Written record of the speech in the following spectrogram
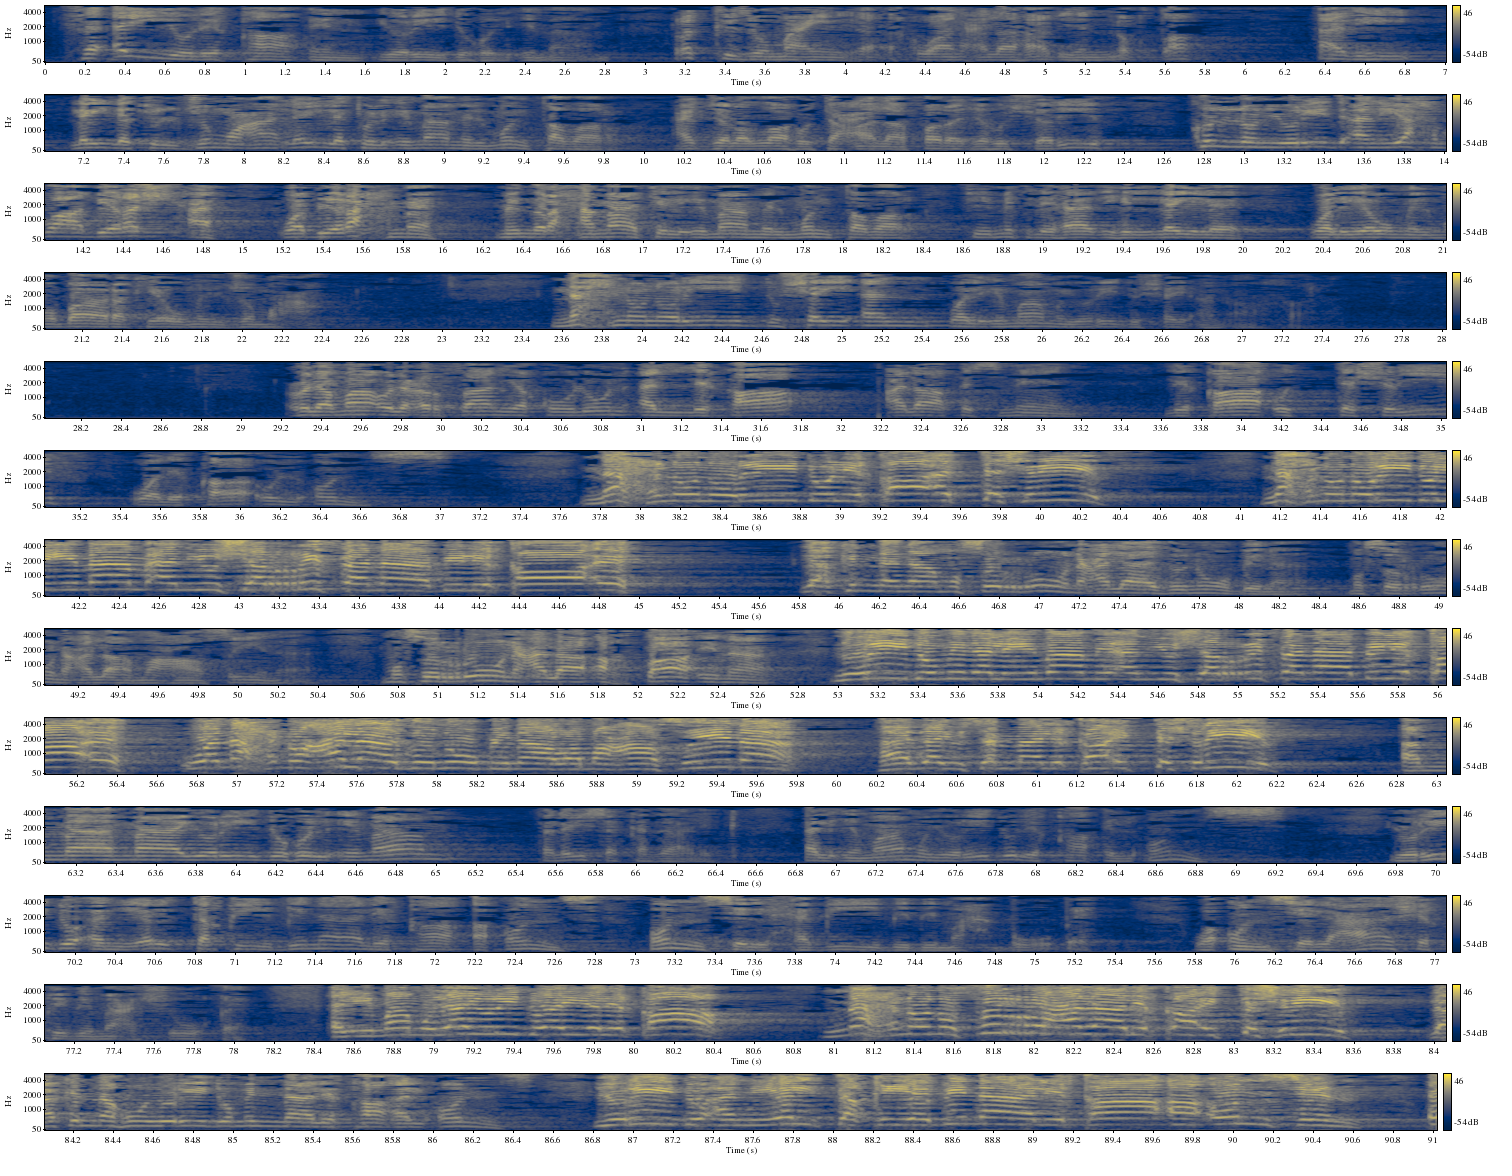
فأي لقاء يريده الإمام؟ ركزوا معي يا إخوان على هذه النقطة. هذه ليلة الجمعة ليلة الإمام المنتظر. عجل الله تعالى فرجه الشريف. كل يريد أن يحظى برشحة وبرحمة من رحمات الإمام المنتظر في مثل هذه الليلة واليوم المبارك يوم الجمعة. نحن نريد شيئا والإمام يريد شيئا آخر. علماء العرفان يقولون اللقاء على قسمين لقاء التشريف ولقاء الأنس. نحن نريد لقاء التشريف. نحن نريد الإمام أن يشرفنا بلقائه لكننا مصرون على ذنوبنا مصرون على معاصينا مصرون على أخطائنا. نريد من الإمام أن يشرفنا بلقائه ونحن على ذنوبنا ومعاصينا. هذا يسمى لقاء التشريف. أما ما يريده الإمام فليس كذلك. الإمام يريد لقاء الأنس. يريد أن يلتقي بنا لقاء أنس أنس الحبيب بمحبوبه وأنس العاشق بمعشوقه. الإمام لا يريد اي لقاء نحن نصر على لقاء التشريف لكنه يريد منا لقاء الأنس. يريد أن يلتقي بنا لقاء أنس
